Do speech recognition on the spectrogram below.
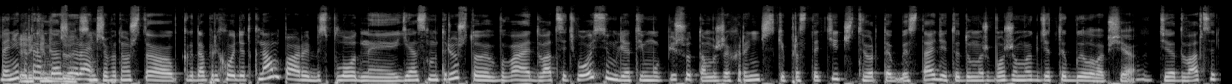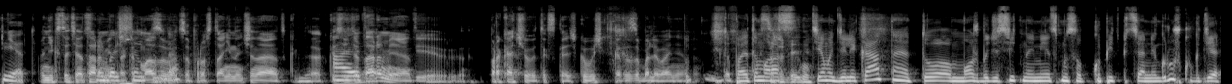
Да некоторым даже раньше, потому что когда приходят к нам пары бесплодные, я смотрю, что бывает 28 лет, ему пишут там уже хронический простатит, четвертая Б-стадия, ты думаешь, боже мой, где ты был вообще? Тебе 20 лет. Они, кстати, от армии так отмазываются, просто они начинают, когда косить А от это- армии, и прокачивают, так сказать, в кавычках, это заболевание. Да, Поэтому, раз тема деликатная, то, может быть, действительно имеет смысл купить специальную игрушку, где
